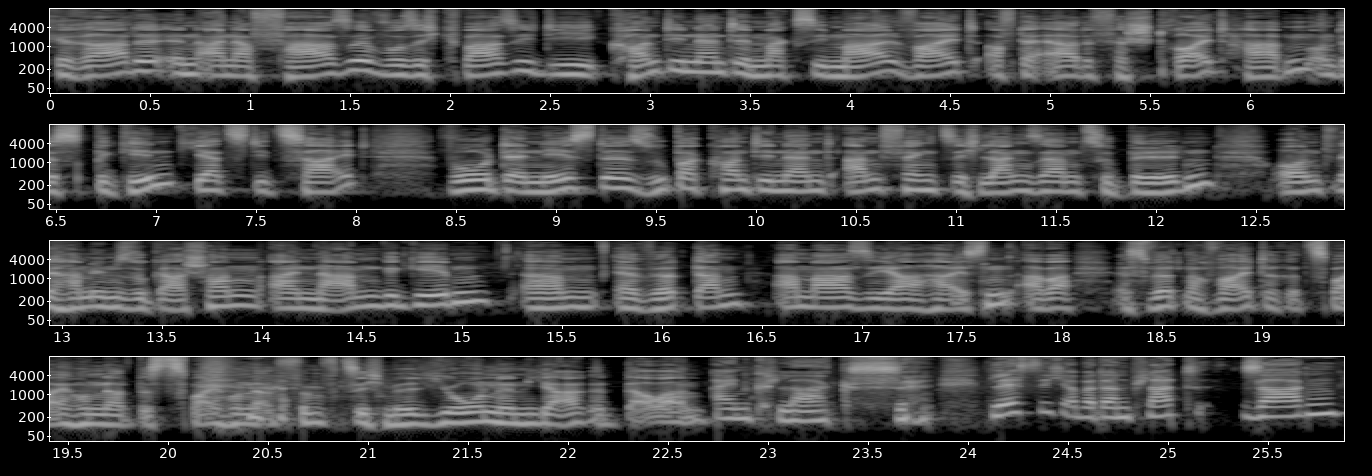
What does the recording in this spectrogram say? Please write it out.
gerade in einer Phase, wo sich quasi die Kontinente maximal weit auf der Erde verstreut haben und es beginnt jetzt die Zeit, wo der nächste Superkontinent anfängt, sich langsam zu bilden und wir haben ihm sogar schon einen Namen gegeben. Ähm, er wird dann Amasia heißen, aber es wird noch weitere 200 bis 250 Millionen Jahre dauern. Ein Klacks. Lässt sich aber dann platt sagen,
